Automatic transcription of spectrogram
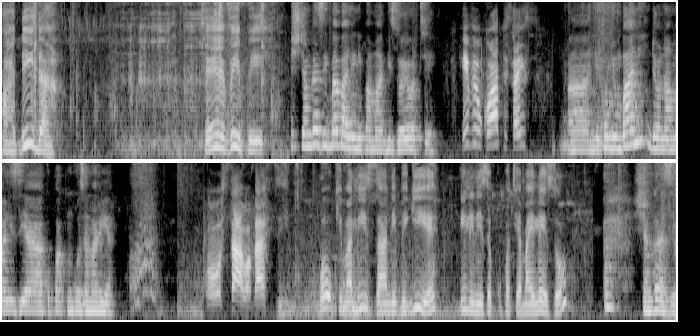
Adida. Dida. Eh, vipi? Shangazi, baba alinipa maagizo yote. Hivi uko wapi saizi? Ah, niko nyumbani ndio namalizia kupaka nguo za Maria. Sawa basi. Wewe ukimaliza nipigie ili niweze kukupatia maelezo. Ah, Shangazi,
